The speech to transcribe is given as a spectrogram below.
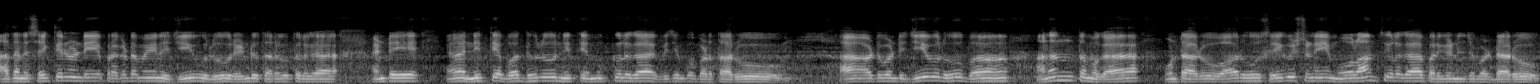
అతని శక్తి నుండి ప్రకటమైన జీవులు రెండు తరగతులుగా అంటే నిత్య బద్ధులు నిత్య ముక్తులుగా విభజింపబడతారు. అటువంటి జీవులు అనంతముగా ఉంటారు. వారు శ్రీకృష్ణుని మూలాంశులుగా పరిగణించబడ్డారు.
